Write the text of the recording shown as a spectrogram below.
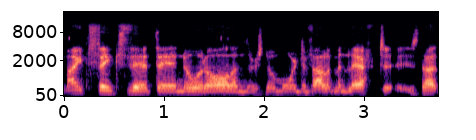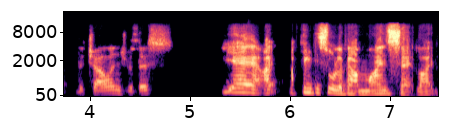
might think that they know it all and there's no more development left? Is that the challenge with this? Yeah, I, I, think it's all about mindset. Like,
